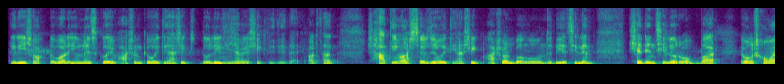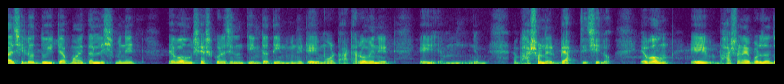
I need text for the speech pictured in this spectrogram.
তিরিশ অক্টোবর ইউনেস্কো এই ভাষণকে ঐতিহাসিক দলিল হিসেবে স্বীকৃতি দেয়। অর্থাৎ সাতই মার্চের যে ঐতিহাসিক ভাষণ বঙ্গবন্ধু দিয়েছিলেন, সেদিন ছিল রোববার এবং সময় ছিল দুইটা পঁয়তাল্লিশ মিনিট। এবং শেষ করেছিলেন তিনটা তিন মিনিট। এই মোট আঠারো মিনিট এই ভাষণের ব্যাপ্তি ছিল। এবং এই ভাষণ পর্যন্ত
